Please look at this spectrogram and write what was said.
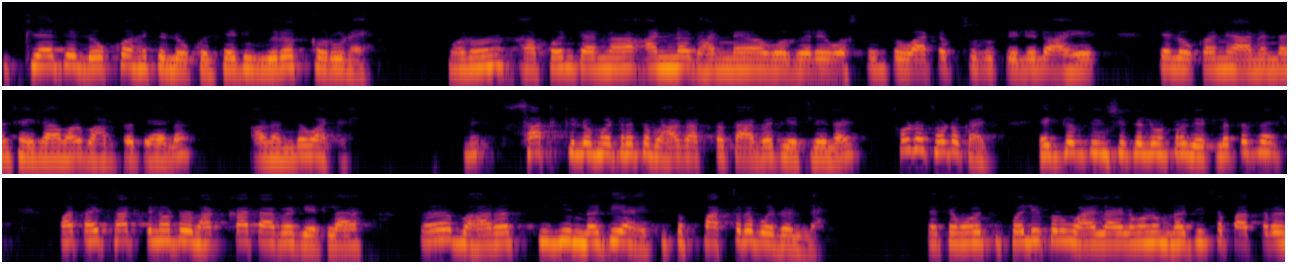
तिथल्या जे लोक आहेत ते लोकल त्यांनी विरोध करू नये. म्हणून आपण त्यांना अन्नधान्य वगैरे वस्तूंचं वाटप सुरू केलेलं आहे. त्या लोकांनी आनंदाने सांगितलं आम्हाला भारतात यायला आनंद वाटेल. साठ किलोमीटरचा भाग आत्ता ताब्यात घेतलेला आहे. थोडं थोडं कायच एकदम तीनशे किलोमीटर घेतलं तर जाईल. मग आता हे साठ किलोमीटर भाग का ताब्यात घेतला? तर भारतची जी नदी आहे तिचं पात्र बदललं आहे. त्याच्यामुळे ती पलीकडून व्हायला लागलं म्हणून नदीचं पात्र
